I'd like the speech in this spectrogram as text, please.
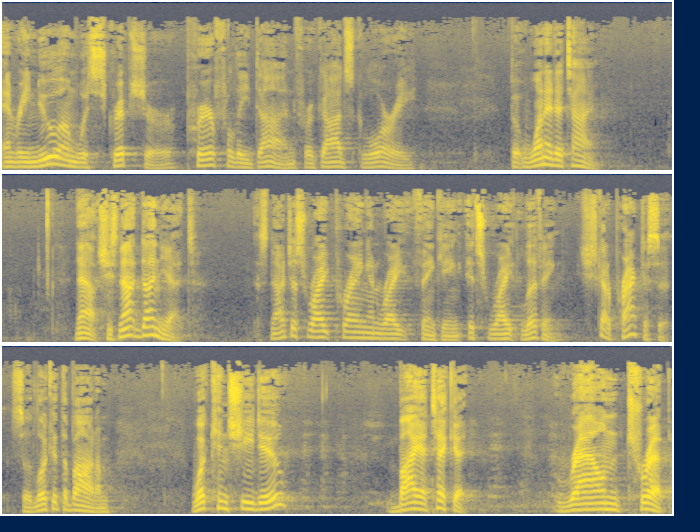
and renew them with Scripture, prayerfully done for God's glory, but one at a time. Now, she's not done yet. It's not just right praying and right thinking, it's right living. She's got to practice it. So look at the bottom. What can she do? Buy a ticket, round trip,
